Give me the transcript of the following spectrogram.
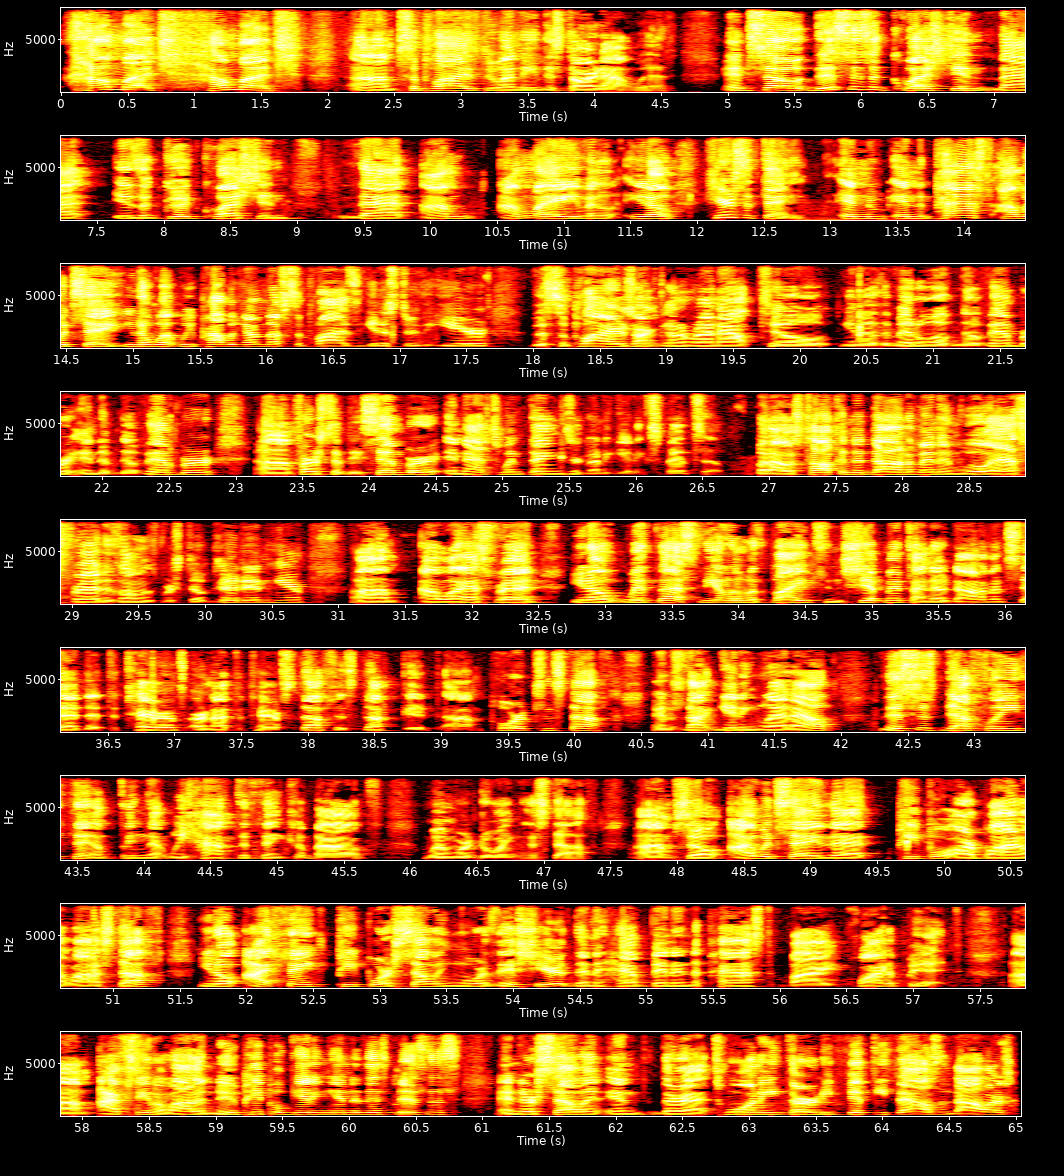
how much how much um, supplies do I need to start out with? And so this is a question that is a good question that I'm I may even you know here's the thing in in the past I would say you know what we probably got enough supplies to get us through the year the suppliers aren't going to run out till you know the middle of November end of November uh, first of December and that's when things are going to get expensive but I was talking to Donovan, and we'll ask Fred as long as we're still good in here. Um, I will ask Fred, you know, with us dealing with lights and shipments, I know Donovan said that the tariffs, or not the tariff stuff, is stuck at um, ports and stuff, and it's not getting let out. This is definitely something that we have to think about when we're doing this stuff. Um, so I would say that people are buying a lot of stuff. You know, I think people are selling more this year than have been in the past by quite a bit. Um, I've seen a lot of new people getting into this business and they're selling and they're at 20, 30, 50,000 dollars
